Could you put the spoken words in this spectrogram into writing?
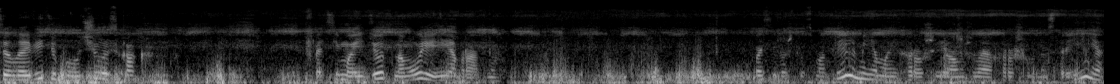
целое видео получилось, как Фатима идет на море и обратно. Спасибо, что смотрели меня, мои хорошие. Я вам желаю хорошего настроения.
